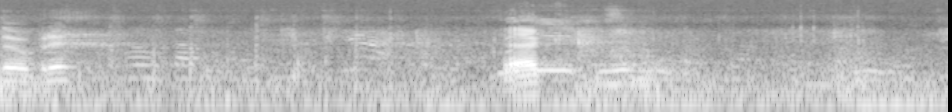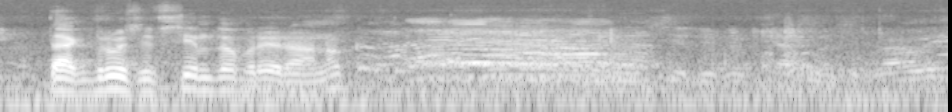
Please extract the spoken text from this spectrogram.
Добре. Так. Так, друзі, всім добрий ранок. Всі дуже вчасно зібрались.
